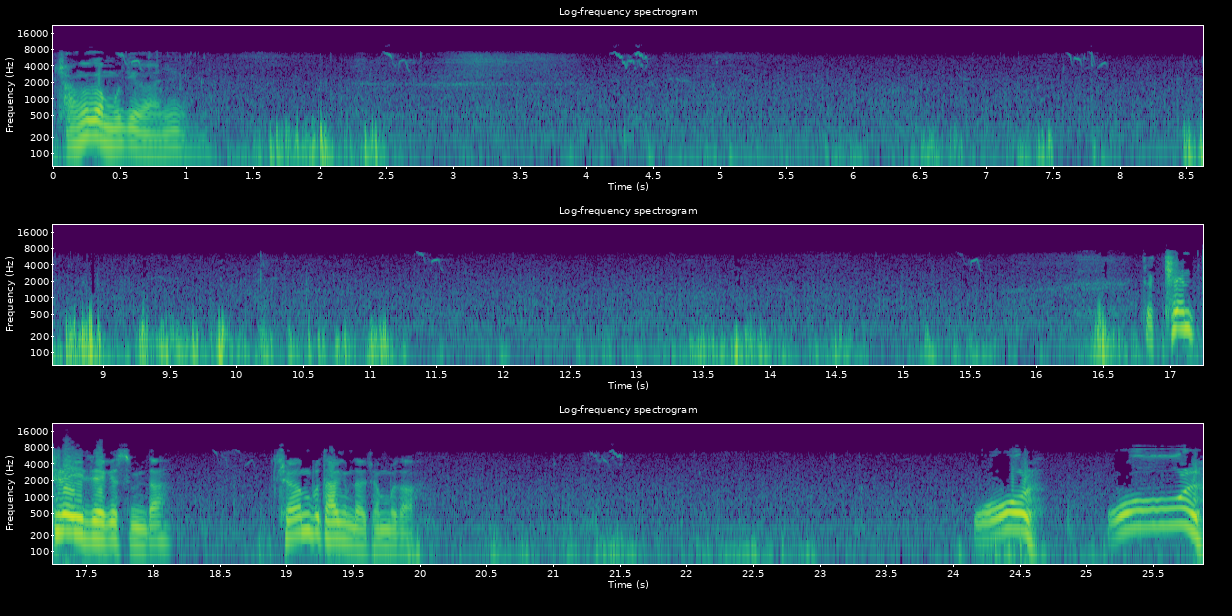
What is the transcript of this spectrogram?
장어가 문제가 아니에요. 자, 캠트레일이 되겠습니다. 전부 닭입니다, 전부 다. 올, 올,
